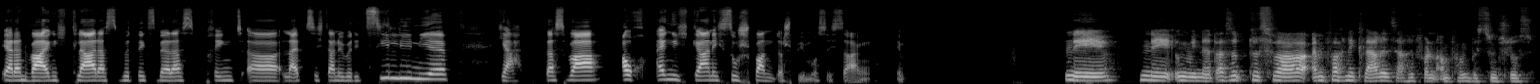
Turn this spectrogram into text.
Ja, dann war eigentlich klar, das wird nichts mehr, das bringt äh, Leipzig dann über die Ziellinie. Ja, das war auch eigentlich gar nicht so spannend, das Spiel, muss ich sagen. Nee, nee, irgendwie nicht. Also, das war einfach eine klare Sache von Anfang bis zum Schluss.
